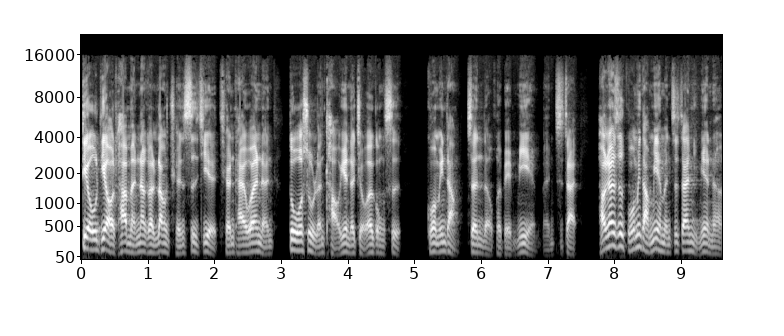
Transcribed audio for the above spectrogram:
丢掉他们那个让全世界、全台湾人多数人讨厌的九二共识，国民党真的会被灭门之灾。好像是国民党灭门之灾里面呢，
